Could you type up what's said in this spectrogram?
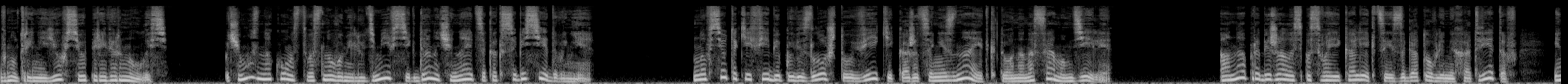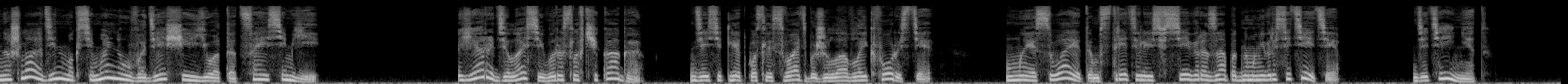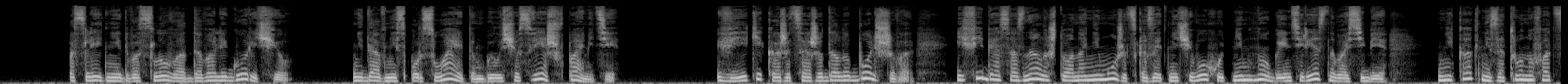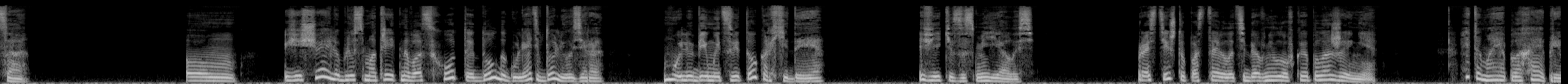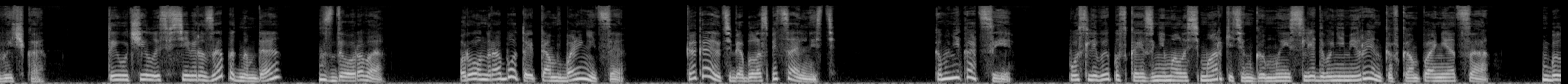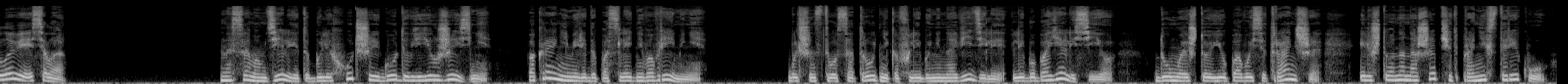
Внутри нее все перевернулось. Почему знакомство с новыми людьми всегда начинается как собеседование? Но все-таки Фибе повезло, что Вики, кажется, не знает, кто она на самом деле. Она пробежалась по своей коллекции заготовленных ответов и нашла один максимально уводящий ее от отца и семьи. «Я родилась и выросла в Чикаго. Десять лет после свадьбы жила в Лейк-Форесте. Мы с Уайетом встретились в Северо-Западном университете. Детей нет». Последние два слова отдавали горечью. Недавний спор с Уайтом был еще свеж в памяти. Вики, кажется, ожидала большего, и Фиби осознала, что она не может сказать ничего хоть немного интересного о себе никак не затронув отца. «Эм, еще я люблю смотреть на восход и долго гулять вдоль озера. Мой любимый цветок — орхидея». Вики засмеялась. «Прости, что поставила тебя в неловкое положение. Это моя плохая привычка. Ты училась в северо-западном, да? Здорово. Рон работает там в больнице. Какая у тебя была специальность?» «Коммуникации», После выпуска я занималась маркетингом и исследованиями рынка в компании отца. Было весело. На самом деле это были худшие годы в ее жизни, по крайней мере до последнего времени. Большинство сотрудников либо ненавидели, либо боялись ее, думая, что ее повысят раньше или что она нашепчет про них старику.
